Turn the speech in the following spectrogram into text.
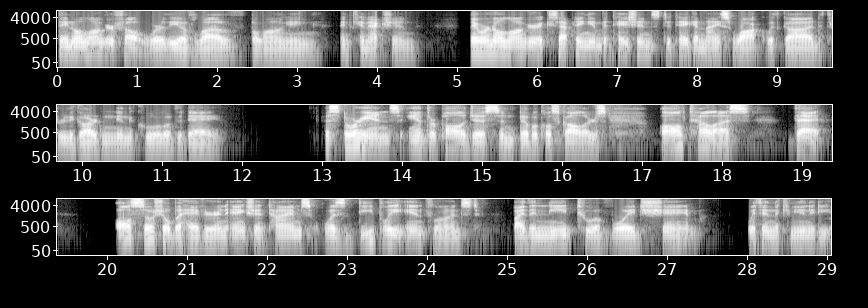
They no longer felt worthy of love, belonging, and connection they were no longer accepting invitations to take a nice walk with God through the garden in the cool of the day. Historians, anthropologists, and biblical scholars all tell us that all social behavior in ancient times was deeply influenced by the need to avoid shame within the community.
